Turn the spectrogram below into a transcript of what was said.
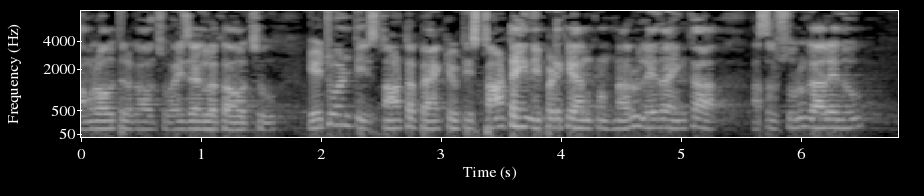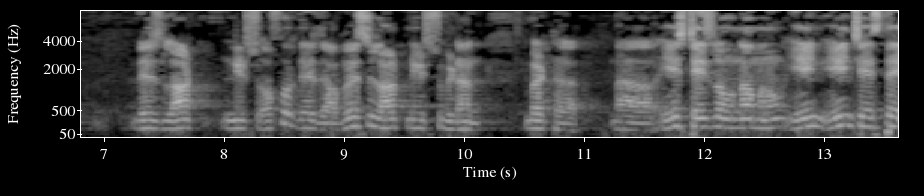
అమరావతిలో కావచ్చు వైజాగ్లో కావచ్చు ఎటువంటి స్టార్ట్అప్ యాక్టివిటీ స్టార్ట్ అయింది ఇప్పటికే అనుకుంటున్నారు? లేదా ఇంకా అసలు షురు కాలేదు? There is lot needs of there is obviously lot needs to be done but ఏ స్టేజ్లో ఉన్నాం మనం ఏం ఏం చేస్తే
